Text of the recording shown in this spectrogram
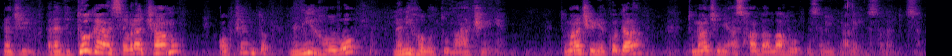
znači radi toga se vraćamo općenito na njihovo na njihovo tumačenje. Tumačenje koga? Tumačenje ashaba Allahovog poslanika alaihi salatu wasalam.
